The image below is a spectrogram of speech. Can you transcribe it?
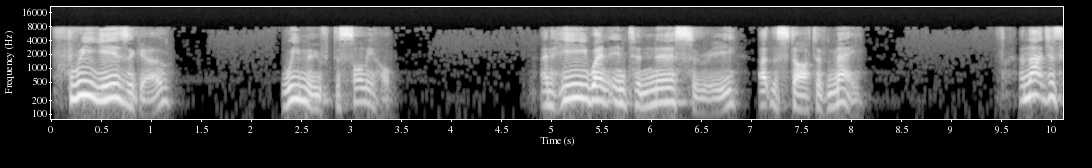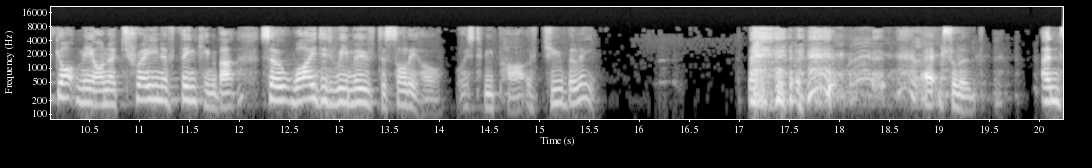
Three years ago, we moved to Solihull. And he went into nursery at the start of May. And that just got me on a train of thinking about so why did we move to Solihull? It was to be part of Jubilee. Excellent. And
